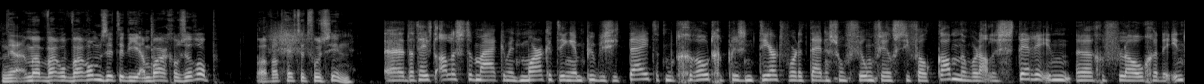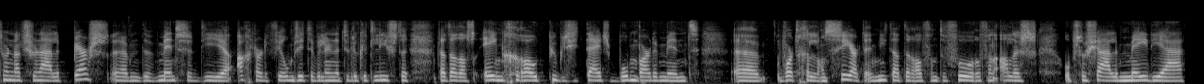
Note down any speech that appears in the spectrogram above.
Ja, maar waarom, waarom zitten die embargo's erop? Wat heeft het voor zin? Uh, dat heeft alles te maken met marketing en publiciteit. Dat moet groot gepresenteerd worden tijdens zo'n filmfestival kan. Dan worden alle sterren in uh, gevlogen. De internationale pers, uh, de mensen die uh, achter de film zitten... willen natuurlijk het liefste dat dat als één groot publiciteitsbombardement wordt gelanceerd. En niet dat er al van tevoren van alles op sociale media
